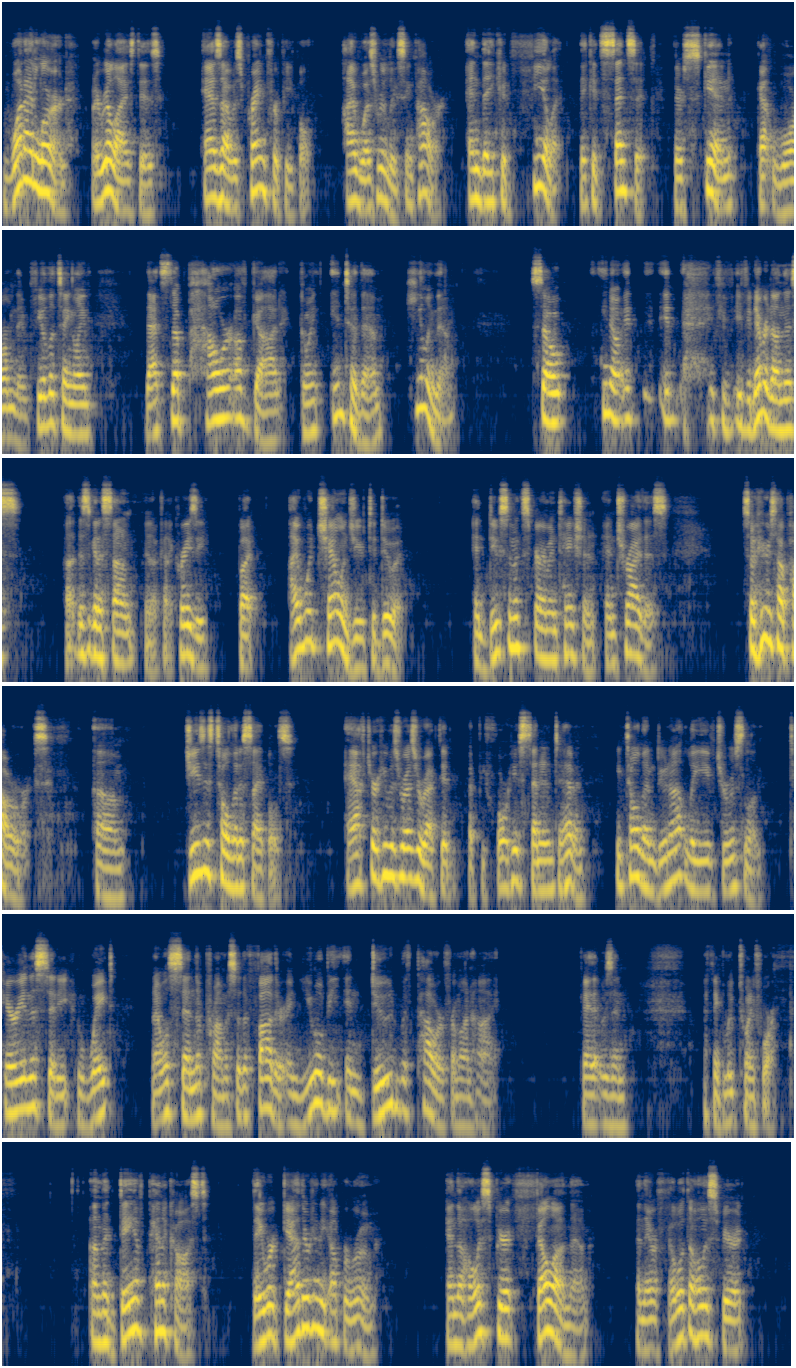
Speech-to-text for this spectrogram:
what I learned, what I realized is, as I was praying for people, I was releasing power. And they could feel it. They could sense it. Their skin got warm. They would feel the tingling. That's the power of God going into them, healing them. So, you know, it, it, if, you've, if you've never done this, uh, this is going to sound, you know, kind of crazy, but I would challenge you to do it and do some experimentation and try this. So here's how power works. Um, Jesus told the disciples after he was resurrected, but before he ascended into heaven, he told them, Do not leave Jerusalem. Tarry in the city and wait, and I will send the promise of the Father, and you will be endued with power from on high. Okay, that was in, I think, Luke 24. On the day of Pentecost, they were gathered in the upper room, and the Holy Spirit fell on them, and they were filled with the Holy Spirit,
